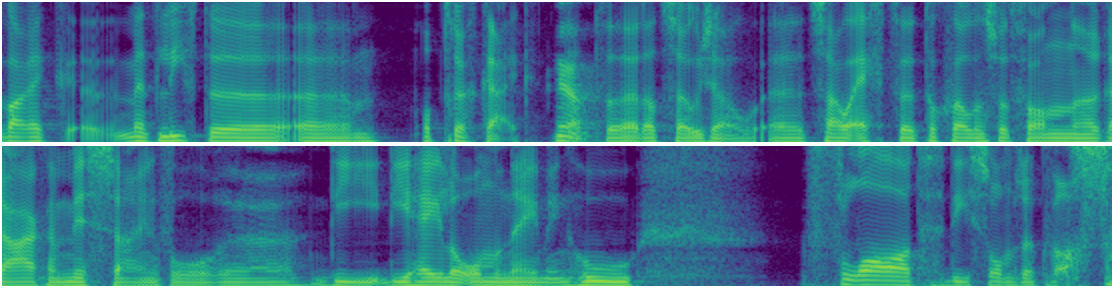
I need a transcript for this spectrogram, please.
waar ik met liefde ehm, op terugkijk. Ja. Dat, eh, dat sowieso. Eh, het zou echt toch wel een soort van rare mis zijn voor die, die hele onderneming. Hoe flawed die soms ook was.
